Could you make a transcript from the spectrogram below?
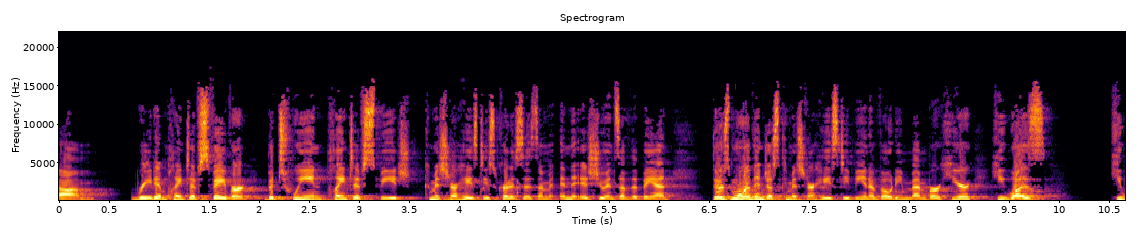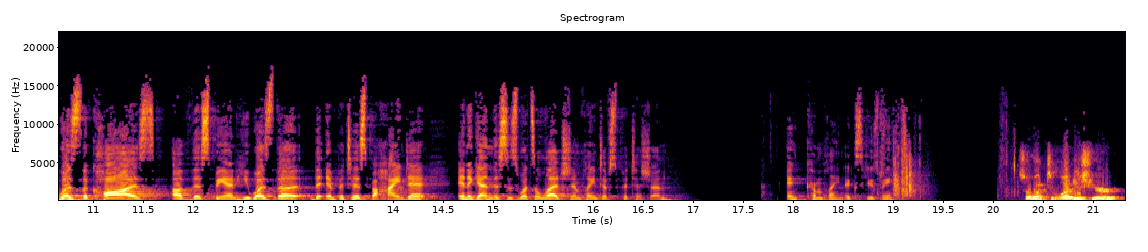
um, read in plaintiff's favor, between plaintiff's speech, Commissioner Hasty's criticism, and the issuance of the ban. There's more than just Commissioner Hasty being a voting member here. He was he was the cause of this ban. He was the, the impetus behind it. And again, this is what's alleged in plaintiff's petition and complaint, excuse me. So what, what is your,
